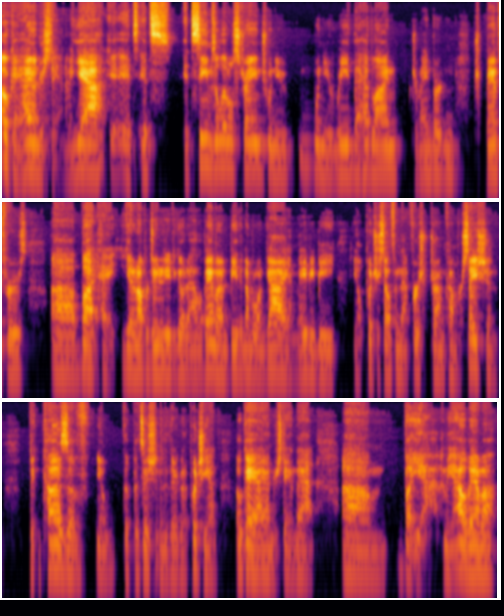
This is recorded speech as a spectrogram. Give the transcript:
okay, I understand. I mean, yeah, it's it's it seems a little strange when you when you read the headline Jermaine Burton transfers. Uh, but hey, you get an opportunity to go to Alabama and be the number one guy, and maybe be you know put yourself in that first round conversation because of you know the position that they're going to put you in. Okay, I understand that. Um, but yeah, I mean Alabama,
